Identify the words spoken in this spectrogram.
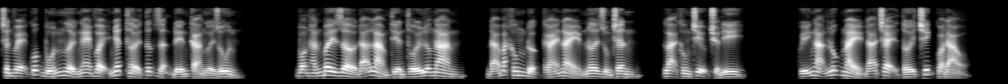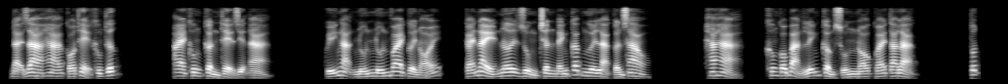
Trần vệ quốc bốn người nghe vậy nhất thời tức giận đến cả người run bọn hắn bây giờ đã làm tiến thối lưỡng nan, đã bắt không được cái này nơi dùng chân, lại không chịu chuyển đi. Quý ngạn lúc này đã chạy tới trích quả đảo, đại gia ha có thể không tức. Ai không cần thể diện à? Quý ngạn nhún nhún vai cười nói, cái này nơi dùng chân đánh các ngươi lạc cấn sao? Ha ha, không có bản lĩnh cầm xuống nó quái ta lạc. Tốt,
